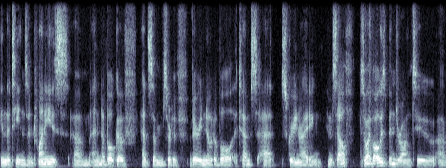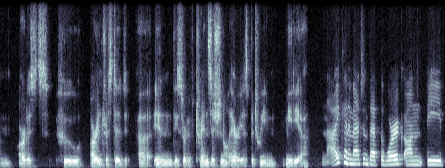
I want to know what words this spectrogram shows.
in the teens and 20s. Um, and Nabokov had some sort of very notable attempts at screenwriting himself. So I've always been drawn to um, artists who are interested uh, in these sort of transitional areas between media. I can imagine that the work on the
